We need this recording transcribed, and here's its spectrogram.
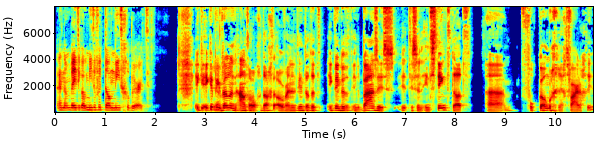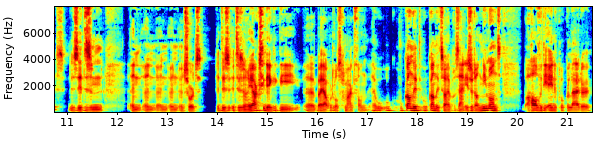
En dan weet ik ook niet of het dan niet gebeurt. Ik, ik heb Ja. hier wel een aantal gedachten over. En ik denk dat het, ik denk dat het in de basis, het is een instinct dat ehm, volkomen gerechtvaardigd is. Dus dit is een, een, een, een, een, een soort, het is, het is een reactie denk ik die eh, bij jou wordt losgemaakt van, hè, hoe, hoe, hoe, kan dit, hoe kan dit zo hebben zijn? Is er dan niemand, behalve die ene klokkenluider,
